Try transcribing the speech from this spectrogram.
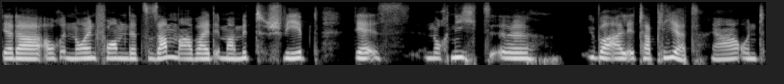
der da auch in neuen Formen der Zusammenarbeit immer mitschwebt, der ist noch nicht äh, überall etabliert. Ja, und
